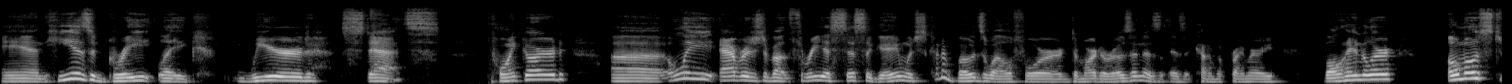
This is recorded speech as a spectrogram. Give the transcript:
and he is a great like weird stats point guard. Uh, only averaged about three assists a game, which kind of bodes well for DeMar DeRozan as as a kind of a primary ball handler. Almost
